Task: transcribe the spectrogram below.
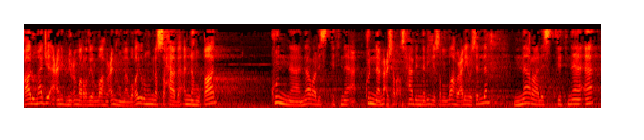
قالوا ما جاء عن ابن عمر رضي الله عنهما وغيره من الصحابة أنه قال كنا نرى الاستثناء كنا معشر أصحاب النبي صلى الله عليه وسلم نرى الاستثناء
